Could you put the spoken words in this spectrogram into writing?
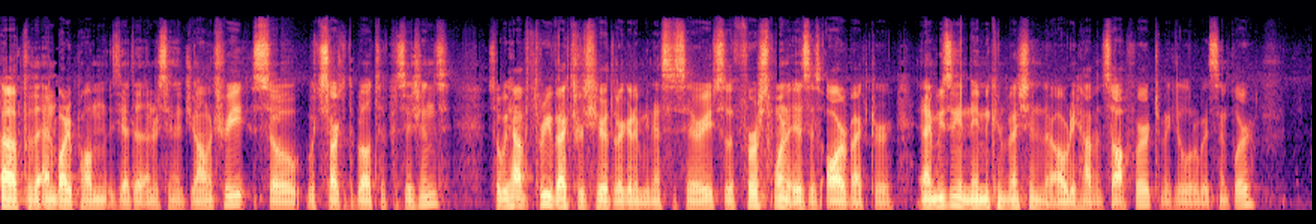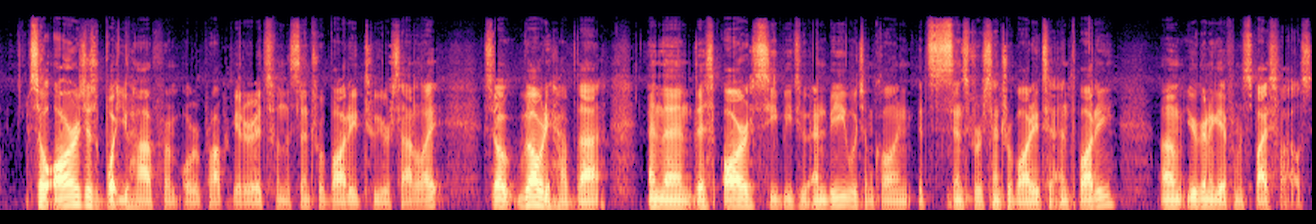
uh, for the n-body problem is you have to understand the geometry, so which starts with the relative positions. So we have three vectors here that are going to be necessary. So the first one is this r vector, and I'm using a naming convention that I already have in software to make it a little bit simpler. So r is just what you have from orbit propagator. It's from the central body to your satellite. So we already have that. And then this RCB to NB, which I'm calling, it stands for central body to nth body um, you're going to get from SPICE files.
